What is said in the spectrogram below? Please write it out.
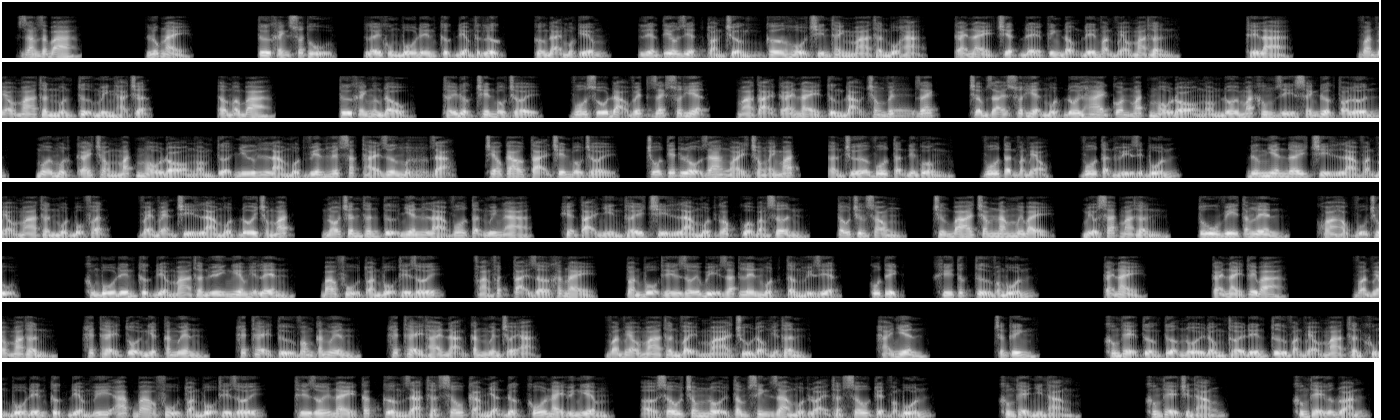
giang giác ba. Lúc này, từ khánh xuất thủ, lấy khủng bố đến cực điểm thực lực, cường đại một kiếm, liền tiêu diệt toàn trường cơ hồ chín thành ma thần bộ hạ, cái này triệt để kinh động đến vạn vẹo ma thần. Thế là, vạn vẹo ma thần muốn tự mình hạ trận. Ở mà ba. Từ khánh ngầm đầu, thấy được trên bầu trời vô số đạo vết rách xuất hiện, mà tại cái này từng đạo trong vết rách, chậm rãi xuất hiện một đôi hai con mắt màu đỏ ngòm đôi mắt không gì sánh được to lớn, mỗi một cái tròng mắt màu đỏ ngòm tựa như là một viên huyết sắc thái dương một dạng, treo cao tại trên bầu trời, chỗ tiết lộ ra ngoài trong ánh mắt, ẩn chứa vô tận điên cuồng, vô tận vạn mẹo vô tận hủy diệt bốn. Đương nhiên đây chỉ là vạn mẹo ma thần một bộ phận, vẹn vẹn chỉ là một đôi trong mắt, nó chân thân tự nhiên là vô tận nguy nga, hiện tại nhìn thấy chỉ là một góc của băng sơn, tấu chương xong, chương ba trăm năm mươi bảy, miểu sát ma thần, tu vi tăng lên, khoa học vũ trụ. Khủng bố đến cực điểm ma thần uy nghiêm hiện lên bao phủ toàn bộ thế giới phản phất tại giờ khắc này, toàn bộ thế giới bị dắt lên một tầng hủy diệt, cô tịch, khí tức tử vong bốn. Cái này cái này t ba. Văn mẹo ma thần, hết thể tội nghiệt căn nguyên, hết thể tử vong căn nguyên, hết thể hai nạn căn nguyên trời ạ. Văn mẹo ma thần vậy mà chủ động hiện thân. Hãi nhiên chân kinh. Không thể tưởng tượng nổi đồng thời đến từ vạn mẹo ma thần khủng bố đến cực điểm uy áp bao phủ toàn bộ thế giới thế giới này các cường giả thật sâu cảm nhận được cỗ này uy nghiêm, ở sâu trong nội tâm sinh ra một loại thật sâu tuyệt vọng bốn. Không thể nhìn thẳng, không thể chiến thắng, không thể ước đoán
